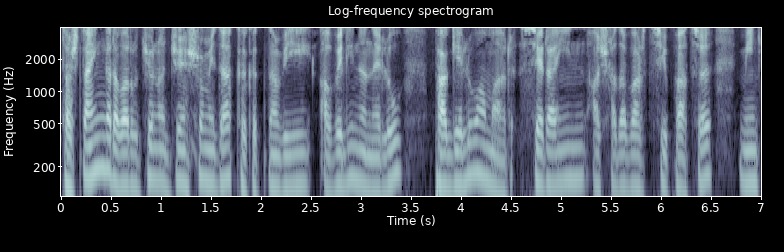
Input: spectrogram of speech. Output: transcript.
Տաշտային կառավարությունը ջենշոմի դա կգտնվի ավելին անելու փագելու համար սերային աշխատավարձի բացը մինչ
